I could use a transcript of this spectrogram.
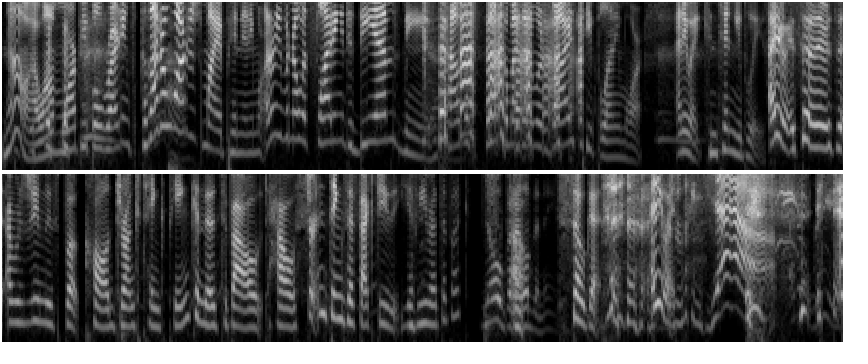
Dead. No, I want more people writing because I don't want just my opinion anymore. I don't even know what sliding into DMs means. How the fuck am I going to advise people anymore? Anyway, continue, please. Anyway, so there's I was reading this book called Drunk Tank Pink, and it's about how certain things affect you. Have you read the book? No, but I Oh, love the name. So good. Anyway, like, yeah, yeah.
